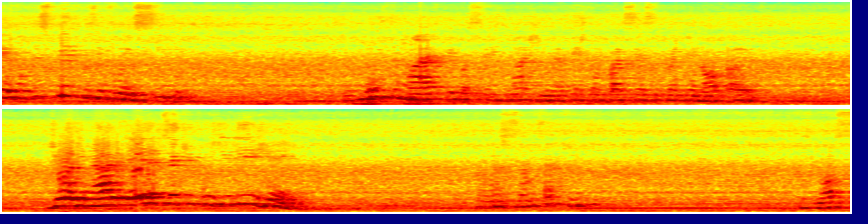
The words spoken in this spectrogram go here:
pergunta, o Espírito nos influencia? Muito mais do que vocês imaginam. A questão 459 fala De ordinário, eles é que vos dirigem. Então nós estamos aqui. Os nossos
